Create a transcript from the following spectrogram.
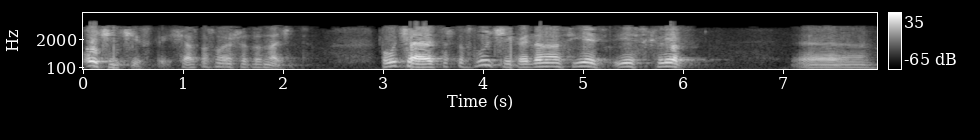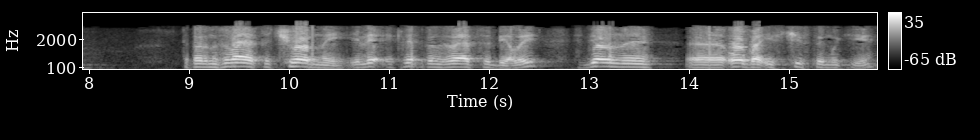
очень чистый. Сейчас посмотрим, что это значит. Получается, что в случае, когда у нас есть, есть хлеб, э, который называется черный, или хлеб, который называется белый, сделанный э, оба из чистой муки,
